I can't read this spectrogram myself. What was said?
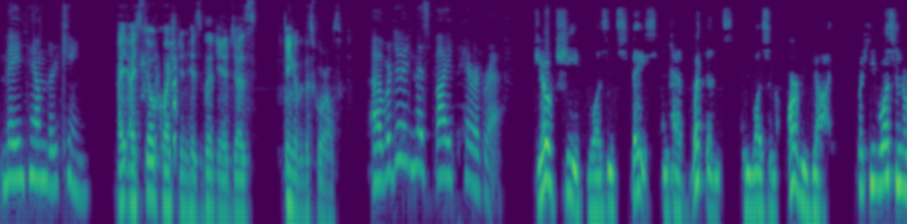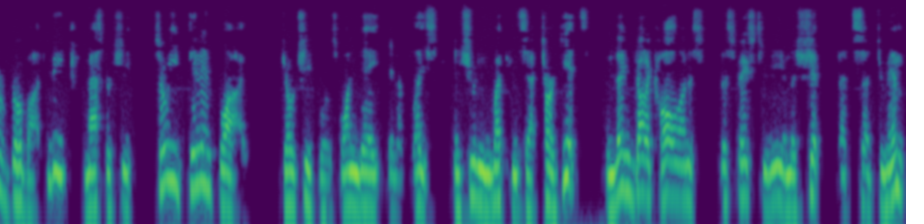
made him their king. I, I still question his lineage as King of the Squirrels. Uh, we're doing this by paragraph. Joe Chief was in space and had weapons and was an army guy, but he wasn't a robot, leak Master Chief, so he didn't fly. Joe Chief was one day in a place and shooting weapons at targets, and then got a call on his, the space TV and the ship that said to him,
